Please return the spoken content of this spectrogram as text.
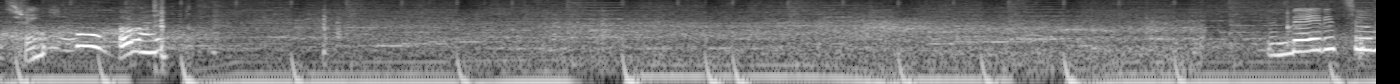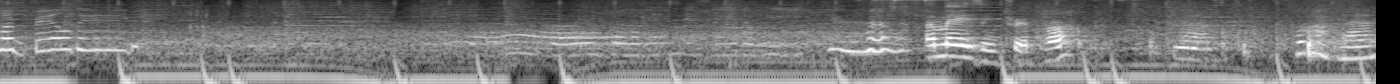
it's strange. All right. We made it to my building. amazing trip, huh? Yeah. man.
